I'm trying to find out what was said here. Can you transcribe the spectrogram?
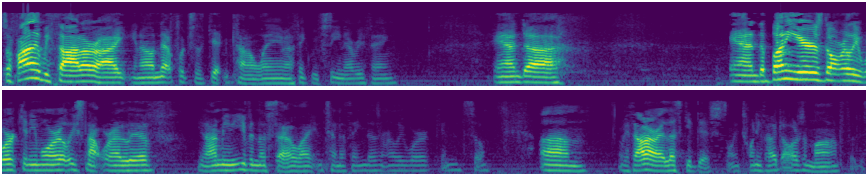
so finally we thought all right you know Netflix is getting kind of lame I think we've seen everything and uh and the bunny ears don't really work anymore, at least not where I live. You know, I mean, even the satellite antenna thing doesn't really work. And so um, we thought, all right, let's get Dish. It's only $25 a month for this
